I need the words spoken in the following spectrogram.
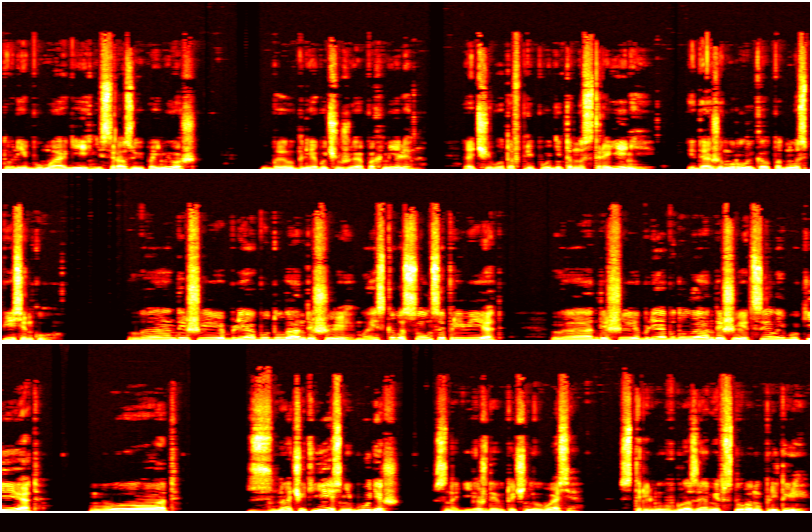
то ли бумаги, не сразу и поймешь. Был Глебыч уже опохмелен, от чего-то в приподнятом настроении и даже мурлыкал под нос песенку. «Ландыши, бля буду ландыши, майского солнца привет! Ландыши, бля буду ландыши, целый букет! Вот!» «Значит, есть не будешь?» — с надеждой уточнил Вася, стрельнув глазами в сторону плиты.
